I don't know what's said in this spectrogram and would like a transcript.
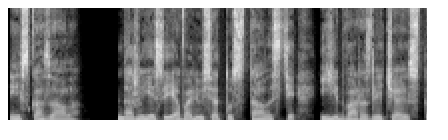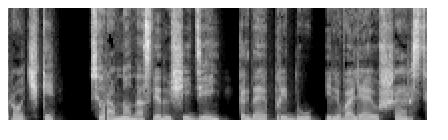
и сказала, «Даже если я валюсь от усталости и едва различаю строчки, все равно на следующий день, когда я приду или валяю шерсть,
